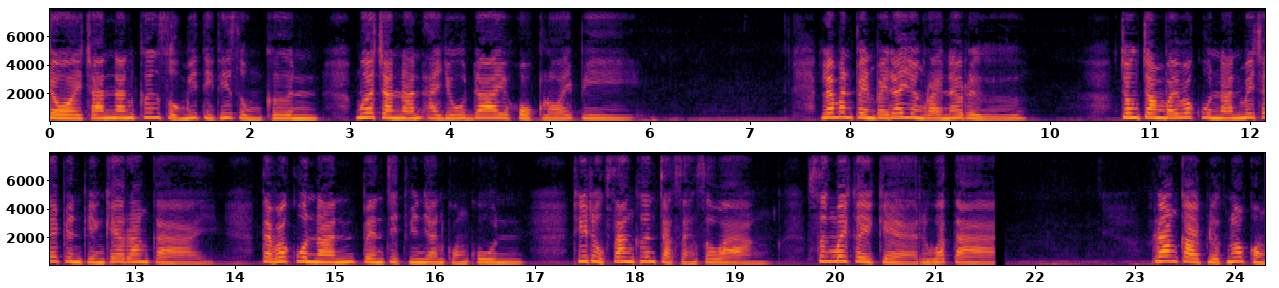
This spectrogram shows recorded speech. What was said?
โดยฉันนั้นขึ้นสู่มิติที่สูงขึ้น เมื่อฉันนั้นอายุได้หกร้อยปี และมันเป็นไปได้อย่างไรนะหรือ จงจำไว้ว่าคุณนั้นไม่ใช่เป็นเพียงแค่ร่างกาย แต่ว่าคุณนั้นเป็นจิตวิญญาณของคุณ ที่ถูกสร้างขึ้นจากแสงสว่าง ซึ่งไม่เคยแก่หรือว่าตาย ร่างกายเปลือกนอกของ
